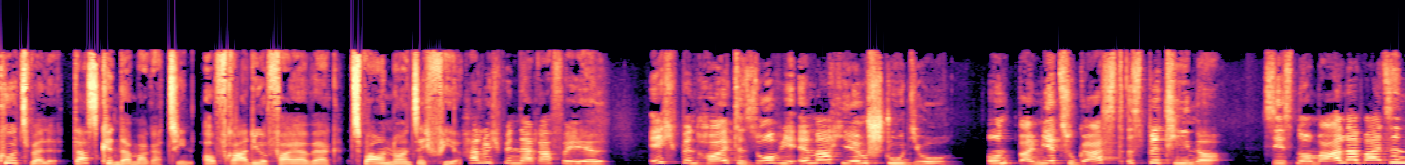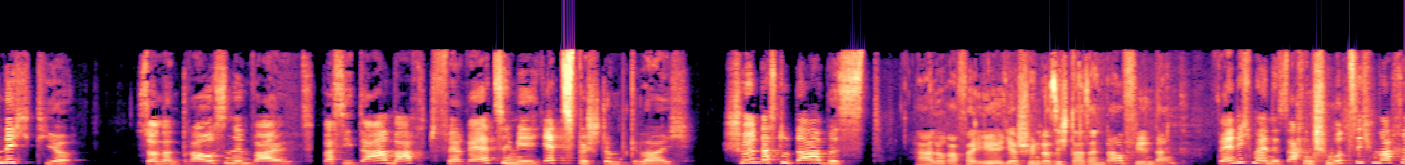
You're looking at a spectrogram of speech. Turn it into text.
Kurzwelle, das Kindermagazin auf Radio Feuerwerk 92.4. Hallo, ich bin der Raphael. Ich bin heute so wie immer hier im Studio. Und bei mir zu Gast ist Bettina. Sie ist normalerweise nicht hier, sondern draußen im Wald. Was sie da macht, verrät sie mir jetzt bestimmt gleich. Schön, dass du da bist. Hallo Raphael, ja schön, dass ich da sein darf. Vielen Dank. Wenn ich meine Sachen schmutzig mache,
